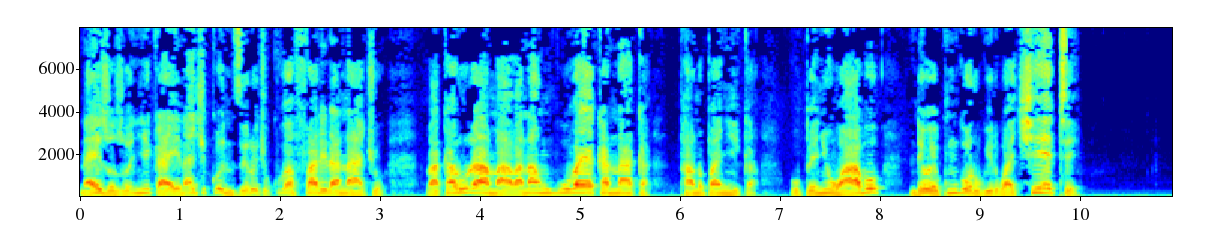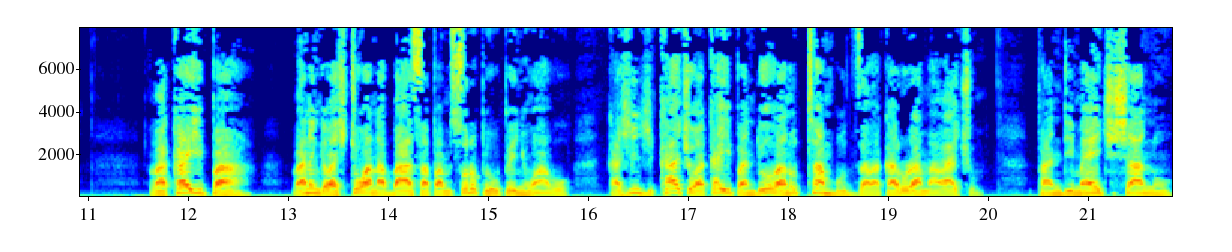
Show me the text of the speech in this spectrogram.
Naizvozvo nyika haina chikonzero chokuvafarira nacho. Vakarurama havana nguva yakanaka pano panyika. Upenyu hwavo ndehwekungorwirwa chete. Vakaipa vanenge vachitowana basa pamusoro peupenyu hwavo. Kazhinji kacho vakaipa ndivo vanotambudza vakarurama vacho. Pandima yechishanu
